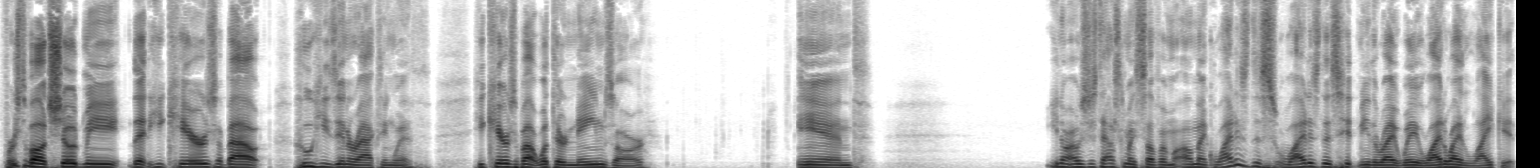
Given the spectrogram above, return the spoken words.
First of all, it showed me that he cares about who he's interacting with. He cares about what their names are. And you know, I was just asking myself, I'm, I'm like, why does this why does this hit me the right way? Why do I like it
